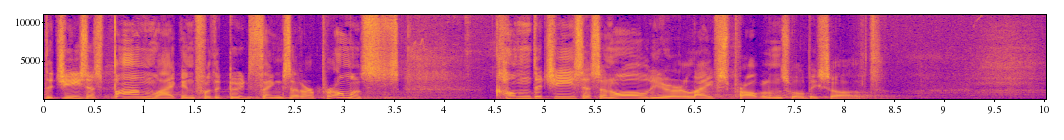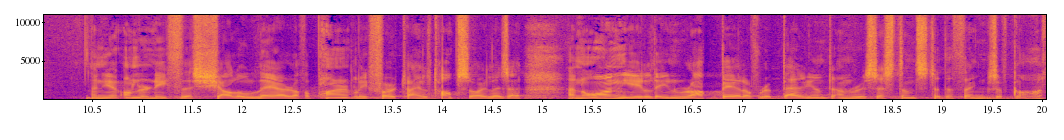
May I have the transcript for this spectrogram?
the Jesus bandwagon for the good things that are promised. Come to Jesus, and all your life's problems will be solved. And yet, underneath this shallow layer of apparently fertile topsoil is a, an unyielding rock bed of rebellion and resistance to the things of God.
